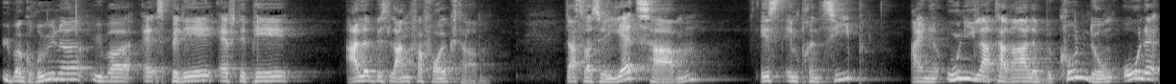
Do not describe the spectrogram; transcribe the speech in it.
über Grüne, über SPD, FDP alle bislang verfolgt haben. Das, was wir jetzt haben, ist im Prinzip eine unilaterale Bekundung, ohne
